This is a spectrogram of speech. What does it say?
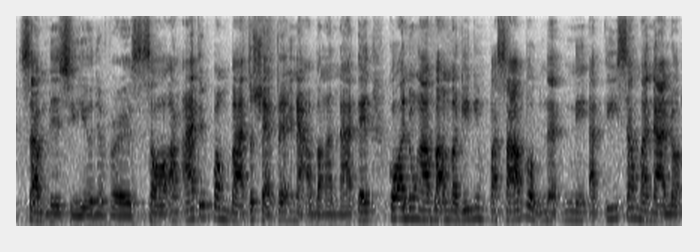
sa Miss Universe. So, ang ating pambato, syempre, ang inaabangan natin kung ano nga ba ang magiging pasabog na, ni Atisa Manalo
